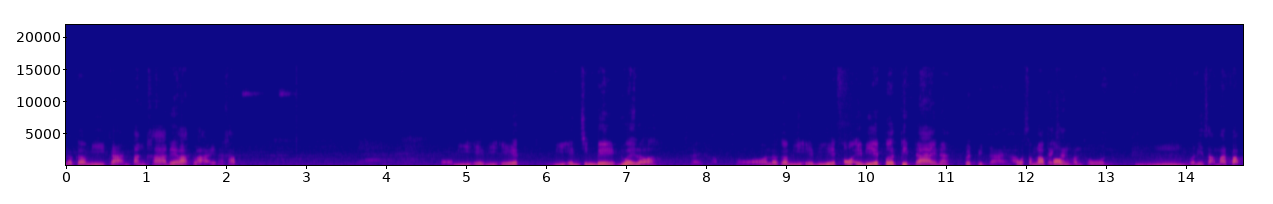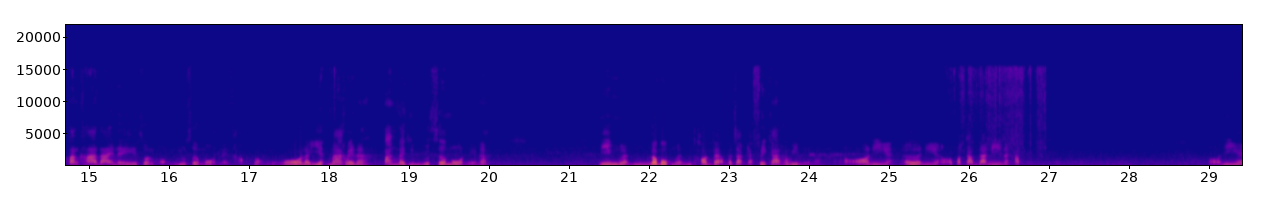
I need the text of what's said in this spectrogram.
แล้วก็มีการตั้งค่าได้หลากหลายนะครับอ๋อมี ABS มี Engine Brake ด้วยเหรอใช่ครับ อ๋อ แล้วก็มี ABS อ๋อ ABS เปิดปิดได้นะ เปิดปิดได้ครับโอ้สำหรับพร้อม คอนโทรลอืมตัวนี้สามารถปรับตั้งค่าได้ในส่วนของ user mode เลยครับ โอ้โหละเอียดมากเลยนะ ตั้งได้ถึง user mode เลยนะ นี่เหมือนระบบเหมือนถอดแบบมาจากแอฟริกาทวินเลยนะ อ๋อ นี่ไง เออ นี่ไง อ๋อ ประกับด้านนี้นะครับ อ๋อ นี่ไง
